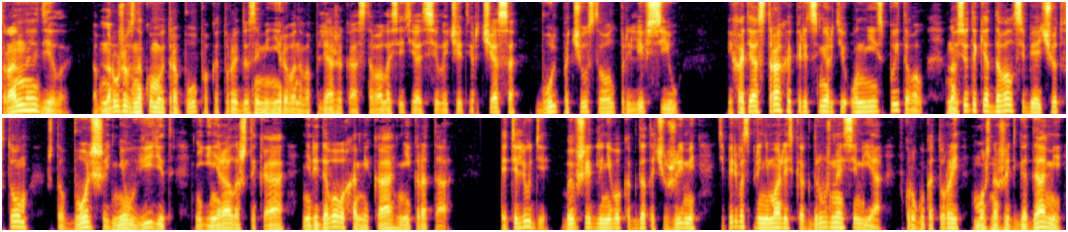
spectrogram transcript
Странное дело. Обнаружив знакомую тропу, по которой до заминированного пляжика оставалось идти от силы четверть часа, Буль почувствовал прилив сил. И хотя страха перед смертью он не испытывал, но все-таки отдавал себе отчет в том, что больше не увидит ни генерала Штыка, ни рядового хомяка, ни крота. Эти люди, бывшие для него когда-то чужими, теперь воспринимались как дружная семья, в кругу которой можно жить годами,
